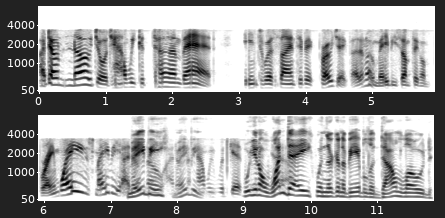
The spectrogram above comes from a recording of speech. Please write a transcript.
I don't know, George, how we could turn that into a scientific project. I don't know. Maybe something on brainwaves. Maybe. I Maybe, know. I don't maybe. Know how we would get. Well, you know, one Yeah. day when they're going to be able to download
